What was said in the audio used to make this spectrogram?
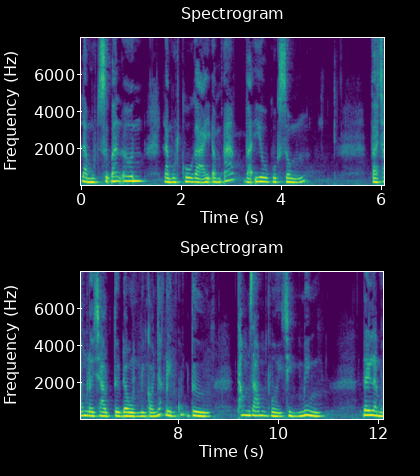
là một sự ban ơn, là một cô gái ấm áp và yêu cuộc sống. Và trong lời chào từ đầu, mình có nhắc đến cụm từ thong dong với chính mình. Đây là một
